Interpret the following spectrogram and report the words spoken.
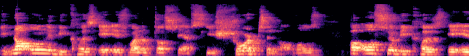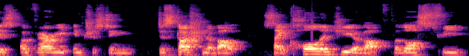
not only because it is one of Dostoevsky's shorter novels, but also because it is a very interesting discussion about psychology, about philosophy,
